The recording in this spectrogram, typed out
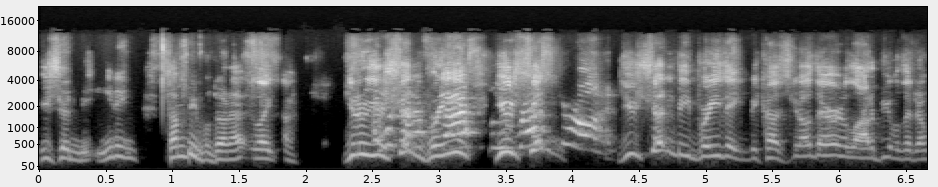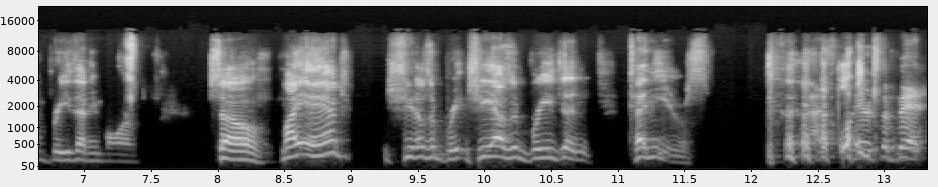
You shouldn't be eating. Some people don't have, like, uh, you know, you shouldn't breathe. You shouldn't. You shouldn't be breathing because you know there are a lot of people that don't breathe anymore. So my aunt, she doesn't breathe. She hasn't breathed in ten years. That's, Like- there's the bit.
